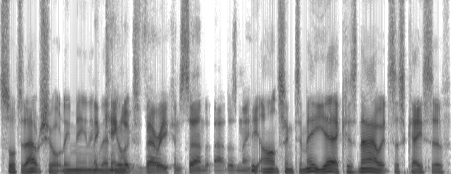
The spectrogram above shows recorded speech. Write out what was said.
sorted out shortly. Meaning, the king looks very concerned at that, doesn't he? be answering to me. Yeah, because now it's this case of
